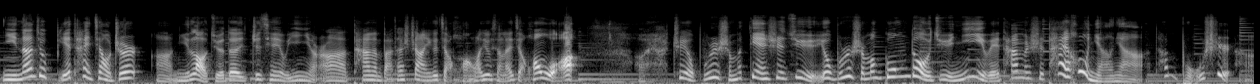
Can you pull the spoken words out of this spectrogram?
你呢就别太较真儿啊！你老觉得之前有阴影啊，他们把他上一个搅黄了，又想来搅黄我。哎呀，这又不是什么电视剧，又不是什么宫斗剧，你以为他们是太后娘娘？他们不是啊，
